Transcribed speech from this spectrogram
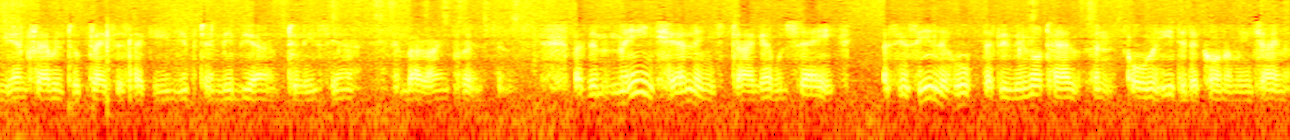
again travel to places like Egypt and Libya, and Bahrain, for instance. But the main challenge, Doug, I would say, I sincerely hope that we will not have an overheated economy in China.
